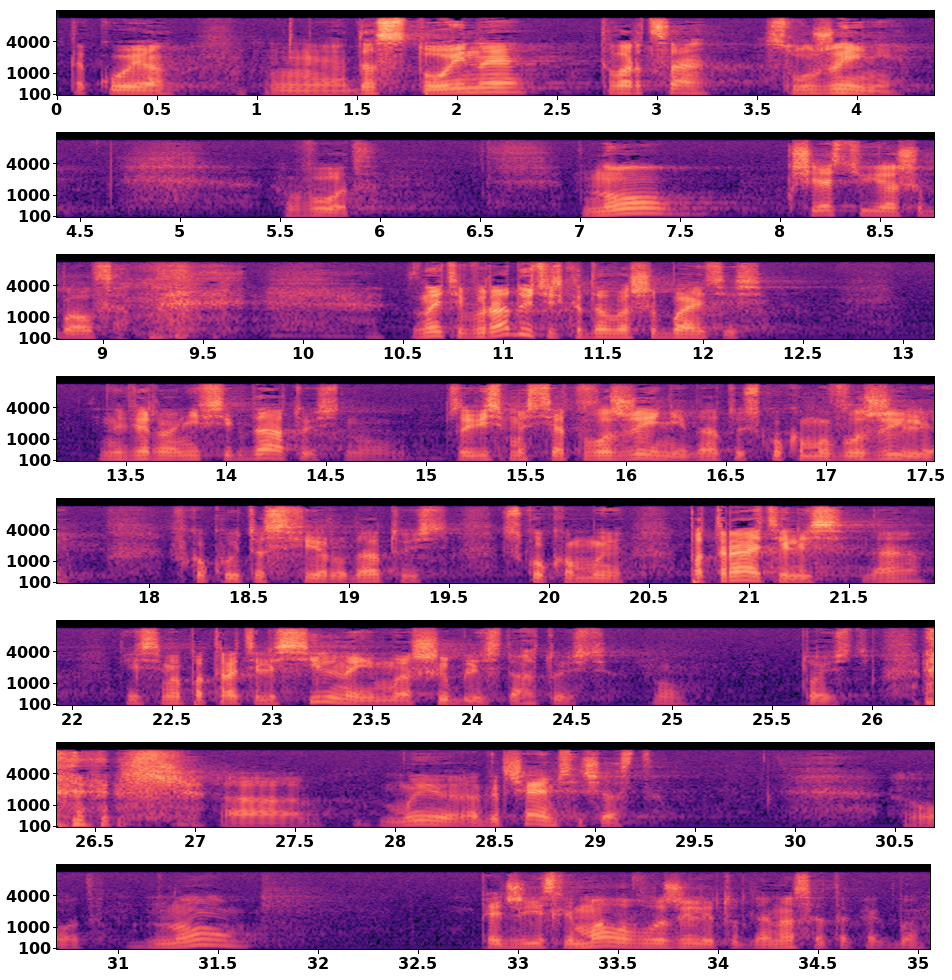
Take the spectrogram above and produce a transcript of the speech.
такое достойное Творца служение – вот. Но, к счастью, я ошибался. Знаете, вы радуетесь, когда вы ошибаетесь? Наверное, не всегда, то есть, ну, в зависимости от вложений, да, то есть сколько мы вложили в какую-то сферу, да, то есть сколько мы потратились, да. Если мы потратили сильно и мы ошиблись, да, то есть, ну, то есть, а, мы огорчаемся часто. Вот. Но, опять же, если мало вложили, то для нас это как бы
